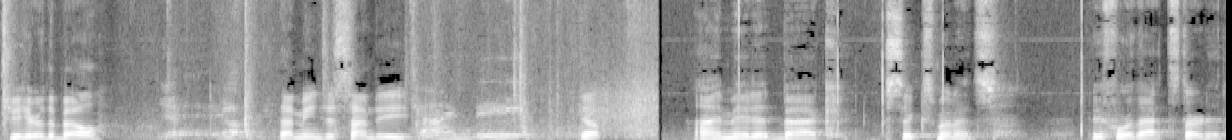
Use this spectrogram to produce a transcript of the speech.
Did you hear the bell? Yeah. Yep. That means it's time to eat. Time to eat. Yep. I made it back six minutes before that started.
